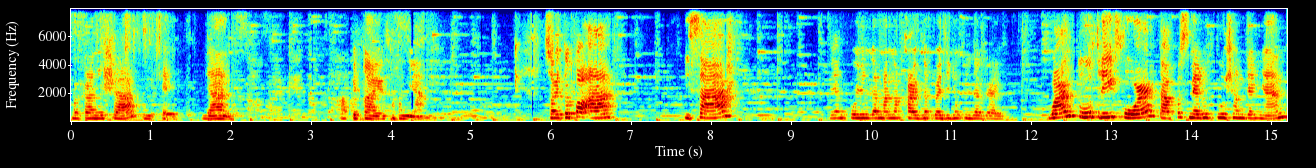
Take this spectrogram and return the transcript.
Magkano siya? Okay. Yan. Kapit tayo sa kanya. So ito po ah. Isa. Ayan po yung laman ng card na pwede nyo ilagay. 1, 2, 3, 4. Tapos meron po siyang ganyan,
